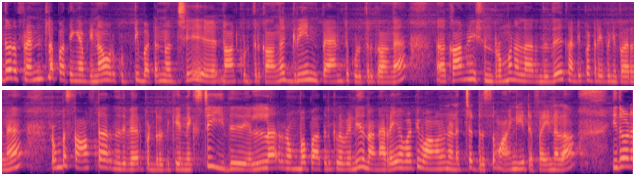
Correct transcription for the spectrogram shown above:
இதோட ஃப்ரண்ட்டில் பார்த்தீங்க அப்படின்னா ஒரு குட்டி பட்டன் வச்சு நாட் கொடுத்துருக்காங்க. க்ரீன் பேண்ட்டு கொடுத்துருக்காங்க. காம்பினேஷன் ரொம்ப நல்லா இருந்தது. கண்டிப்பாக ட்ரை பண்ணி பாருங்கள் ரொம்ப சாஃப்டாக இருந்தது வேர் பண்ணுறதுக்கு நெக்ஸ்ட்டு இது எல்லோரும் ரொம்ப பார்த்துருக்குற வேண்டியது. நான் நிறைய வாட்டி வாங்கணும்னு நினச்ச ட்ரெஸ்ஸை வாங்கிட்டேன் ஃபைனலாக இதோட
